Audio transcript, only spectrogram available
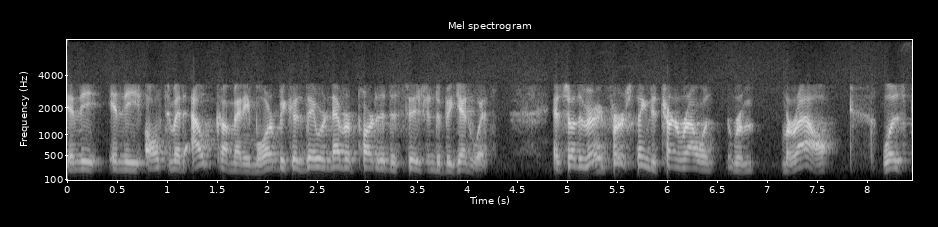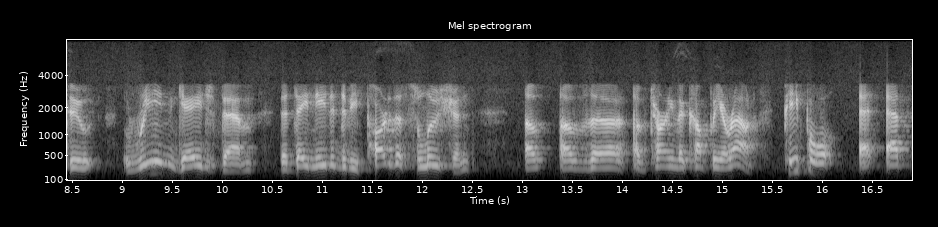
in the in the ultimate outcome anymore because they were never part of the decision to begin with. And so the very first thing to turn around with morale was to re-engage them that they needed to be part of the solution of, of the of turning the company around. People at, at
